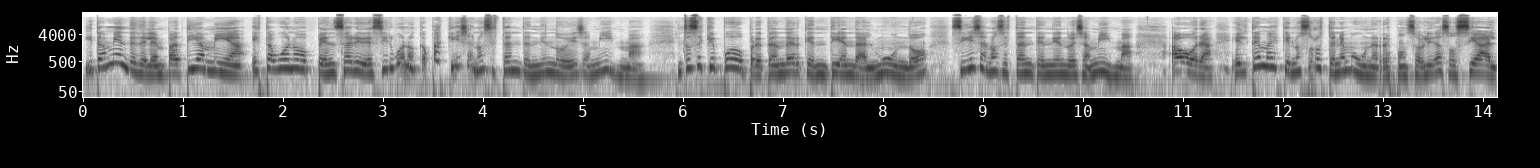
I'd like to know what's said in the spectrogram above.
Y también desde la empatía mía está bueno pensar y decir, bueno, capaz que ella no se está entendiendo ella misma. Entonces, ¿qué puedo pretender que entienda al mundo si ella no se está entendiendo ella misma? Ahora, el tema es que nosotros tenemos una responsabilidad social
